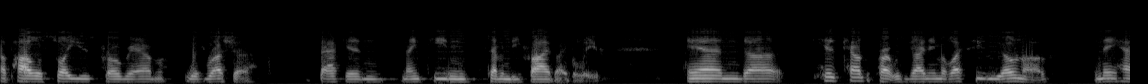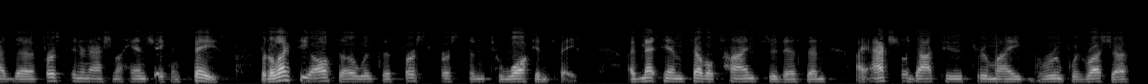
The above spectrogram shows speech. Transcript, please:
Apollo Soyuz program with Russia back in 1975, I believe. And uh, his counterpart was a guy named Alexei Leonov, and they had the first international handshake in space. But Alexei also was the first person to walk in space. I've met him several times through this, and I actually got to, through my group with Russia,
